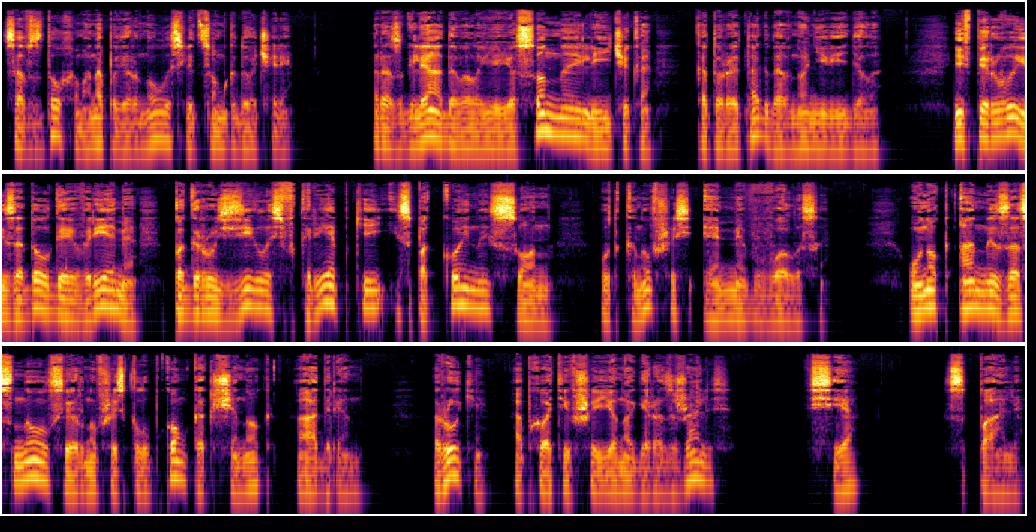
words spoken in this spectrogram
Со вздохом она повернулась лицом к дочери. Разглядывала ее сонное личико, которое так давно не видела и впервые за долгое время погрузилась в крепкий и спокойный сон, уткнувшись Эмме в волосы. У ног Анны заснул, свернувшись клубком, как щенок Адриан. Руки, обхватившие ее ноги, разжались. Все спали.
